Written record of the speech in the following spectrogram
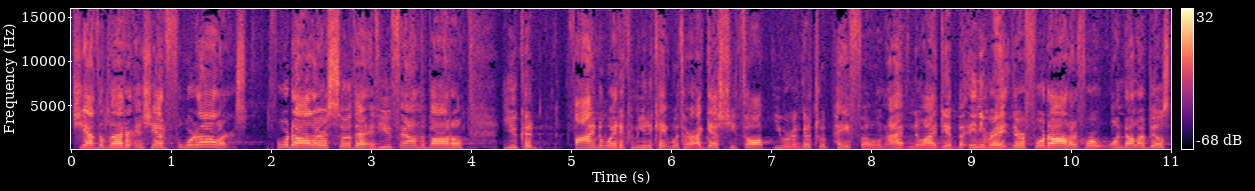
she had the letter, and she had $4. $4 so that if you found the bottle, you could find a way to communicate with her. I guess she thought you were going to go to a payphone. I have no idea. But at any rate, there are $4, four $1 bills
